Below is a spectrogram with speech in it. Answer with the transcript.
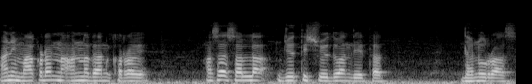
आणि माकडांना अन्नदान करावे. असा सल्ला ज्योतिष विद्वान देतात. धनुरास.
